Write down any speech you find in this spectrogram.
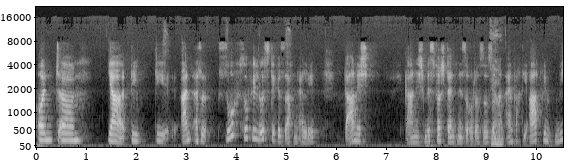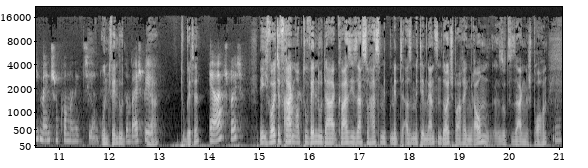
Und ähm, ja, die, die, also so, so viel lustige Sachen erlebt. Gar nicht, gar nicht Missverständnisse oder so, sondern einfach die Art, wie, wie Menschen kommunizieren. und wenn du. Zum Beispiel, Ja, du bitte? ja, sprich. Nee, ich wollte fragen, ob du, wenn du da quasi sagst, du hast mit, mit, also mit dem ganzen deutschsprachigen Raum sozusagen gesprochen, Mhm.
